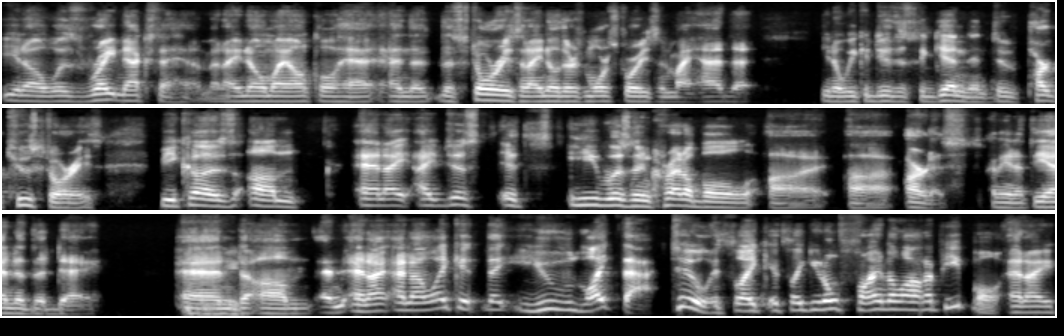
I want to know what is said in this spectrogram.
you know was right next to him. And i know my uncle had and the, the stories and i know there's more stories in my head that you know we could do this again and do part two stories because um and i i just it's he was an incredible uh uh artist i mean at the end of the day. And um and and i and i like it that you like that too. It's like it's like you don't find a lot of people. And i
